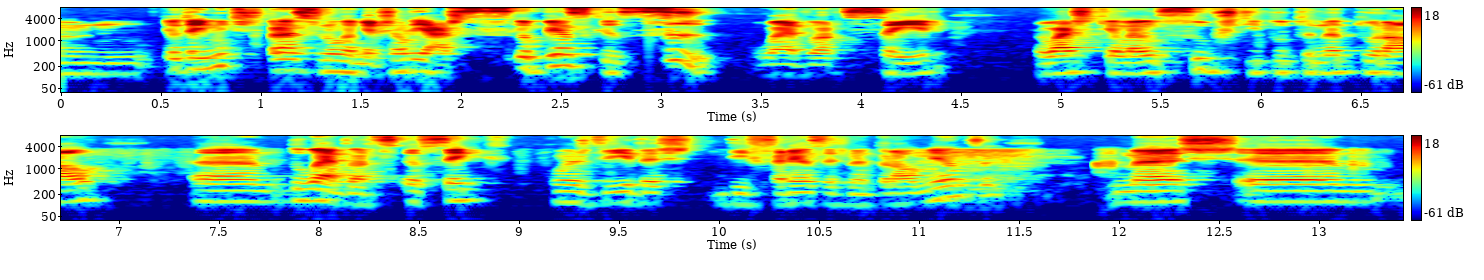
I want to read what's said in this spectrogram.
Um, eu tenho muitas esperanças no Lameiras. Aliás, eu penso que se o Edwards sair, eu acho que ele é o substituto natural um, do Edwards. Eu sei que com as devidas diferenças, naturalmente, Mas uh,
